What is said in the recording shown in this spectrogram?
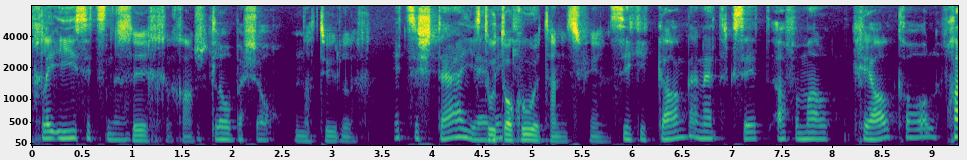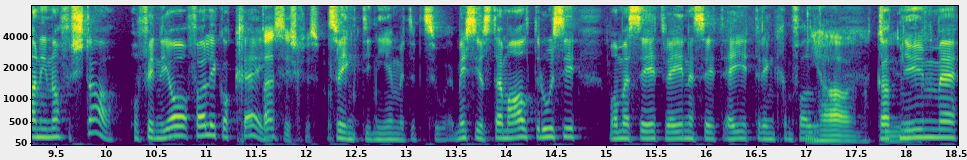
bisschen easy zu nehmen? Sicher kannst Ich glaube schon. du. Natürlich. Jetzt ist Es tut auch gut, habe ich das Gefühl. sei gegangen hat er gesagt, einfach mal kein Alkohol. Kann ich noch verstehen. Und finde ich auch völlig okay. Das ist kein Problem. zwingt dich niemand dazu. Wir sind aus dem Alter raus, wo man sieht, wenn einer sagt, ey, ich trinke im Fall Ja, natürlich. nicht mehr.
